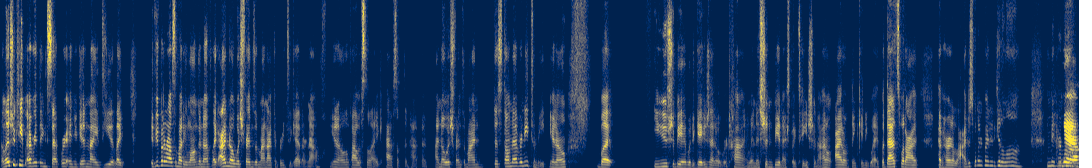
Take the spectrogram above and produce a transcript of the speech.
unless you keep everything separate and you get an idea like if you've been around somebody long enough, like I know which friends of mine I could bring together now. You know, if I was to like have something happen, I know which friends of mine just don't ever need to meet, you know, but you should be able to gauge that over time and it shouldn't be an expectation. I don't, I don't think anyway, but that's what I have heard a lot. I just want everybody to get along and be harmonious. Yeah.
